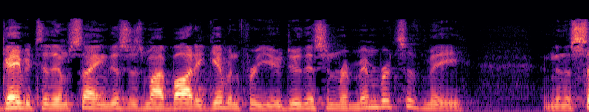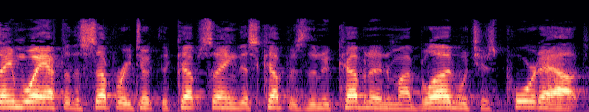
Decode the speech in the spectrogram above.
gave it to them, saying, This is my body given for you. Do this in remembrance of me. And in the same way, after the supper, he took the cup, saying, This cup is the new covenant in my blood, which is poured out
